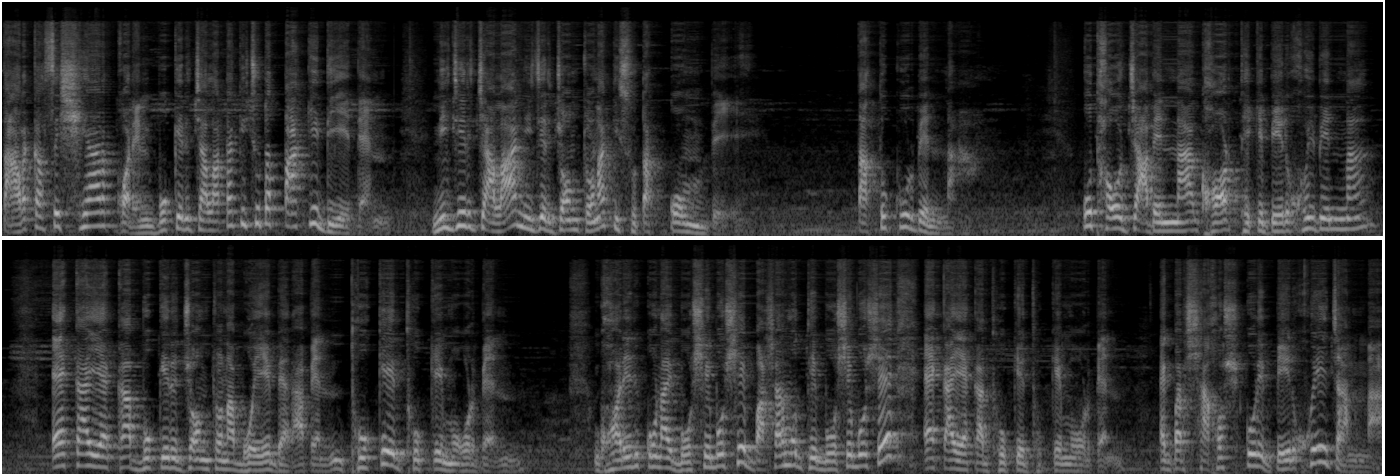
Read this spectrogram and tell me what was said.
তার কাছে শেয়ার করেন। বুকের জ্বালাটা কিছুটা তাকে দিয়ে দেন। নিজের জ্বালা, নিজের যন্ত্রণা কিছুটা কমবে। তা তো করবেন না। কোথাও যাবেন না, ঘর থেকে বের হইবেন না। একা একা বুকের যন্ত্রণা বয়ে বেড়াবেন, ধুকে ধুকে মরবেন। ঘরের কোনায় বসে বসে, বাসার মধ্যে বসে বসে একা একা ধুকে ধুকে মরবেন। একবার সাহস করে বের হয়ে যান না।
